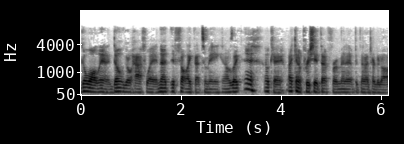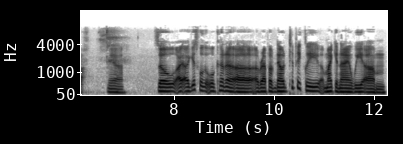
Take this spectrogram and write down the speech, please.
go all in. Don't go halfway. And that it felt like that to me. And I was like, eh, okay, I can appreciate that for a minute, but then I turned it off. Yeah. So I, I guess we'll we'll kind of uh, wrap up now. Typically, Mike and I we um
